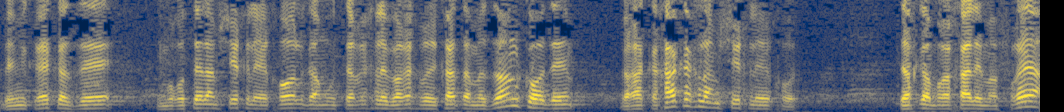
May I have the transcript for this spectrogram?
במקרה כזה, אם הוא רוצה להמשיך לאכול, גם הוא צריך לברך ברכת המזון קודם, ורק אחר כך להמשיך לאכול. צריך גם ברכה למפרע.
